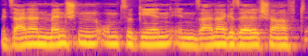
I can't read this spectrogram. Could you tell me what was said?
mit seinen Menschen umzugehen in seiner Gesellschaft,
